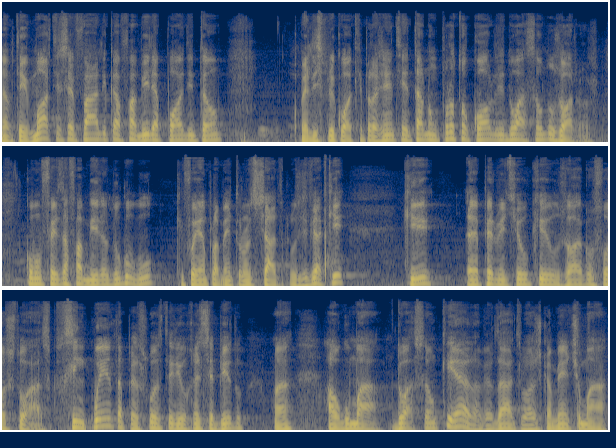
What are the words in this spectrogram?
não tem morte encefálica, a família pode, então, ele explicou aqui para a gente, entrar num protocolo de doação dos órgãos, como fez a família do Gugu, que foi amplamente noticiado, inclusive aqui, que é, permitiu que os órgãos fossem doados. 50 pessoas teriam recebido né, alguma doação, que é, na verdade, logicamente, uma,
